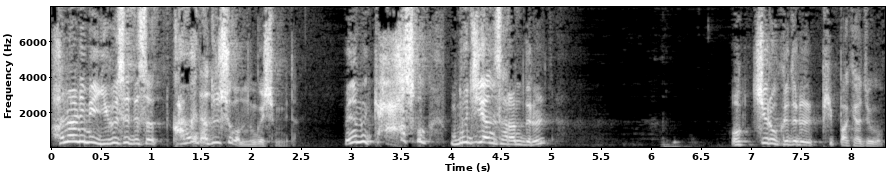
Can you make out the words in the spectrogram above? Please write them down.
하나님이 이것에 대해서 가만히 놔둘 수가 없는 것입니다. 왜냐하면 계속 무지한 사람들을 억지로 그들을 핍박해가지고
